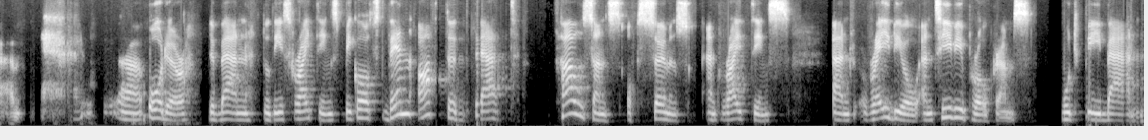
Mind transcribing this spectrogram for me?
um, uh, order the ban to these writings because then after that thousands of sermons and writings and radio and TV programs would be banned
